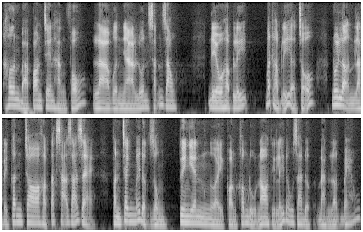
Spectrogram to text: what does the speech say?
hơn bà con trên hàng phố là vườn nhà luôn sẵn rau. Điều hợp lý, bất hợp lý ở chỗ nuôi lợn là phải cân cho hợp tác xã giá rẻ. Phần tranh mới được dùng Tuy nhiên người còn không đủ no thì lấy đâu ra được đàn lợn béo.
